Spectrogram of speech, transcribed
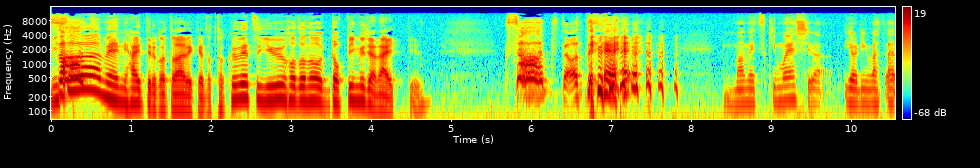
味噌ラーメンに入ってることはあるけど特別言うほどのトッピングじゃないっていう。くそーっつって思って。豆付きもやしはよりまた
